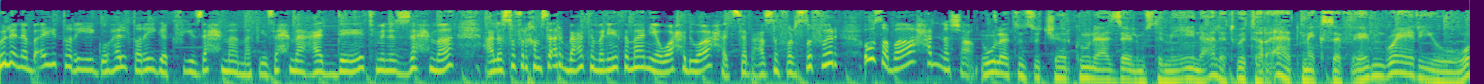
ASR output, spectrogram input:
قل لنا بأي طريق وهل طريقك في زحمة؟ ما في زحمة عديت من الزحمة على صفر خمسة أربعة ثمانية, ثمانية واحد, واحد سبعة صفر صفر. وصباح النشاط. ولا تنسوا تشاركونا أعزائي المستمعين على تويتر at Mix FM Radio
